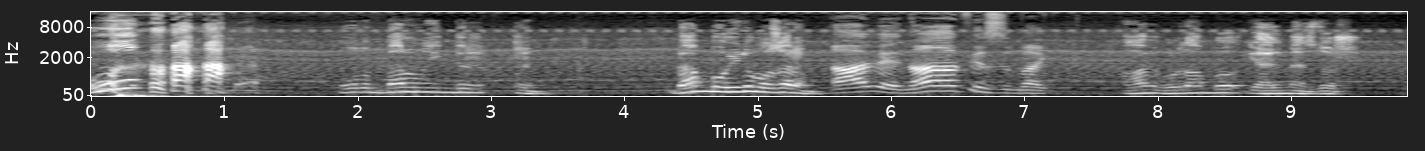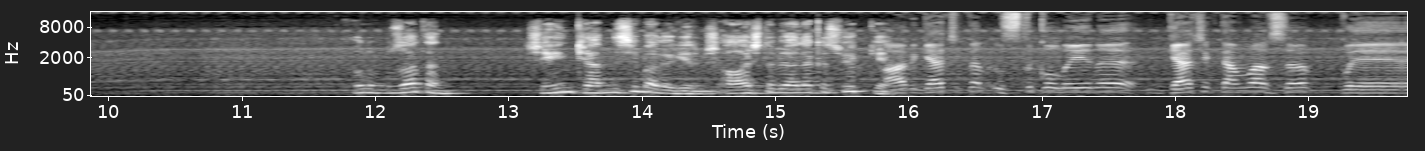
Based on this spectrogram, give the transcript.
Hop! Oğlum ben onu indiririm. Ben bu oyunu bozarım. Abi ne yapıyorsun bak. Abi buradan bu gelmez dur. Oğlum bu zaten şeyin kendisi bug'a girmiş. Ağaçla bir alakası yok ki. Abi gerçekten ıslık olayını gerçekten varsa bu e,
